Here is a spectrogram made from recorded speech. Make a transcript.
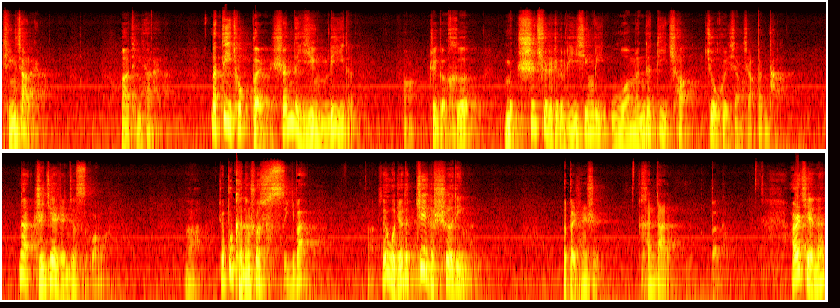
停下来了，啊，停下来了，那地球本身的引力的啊，这个和没失去了这个离心力，我们的地壳就会向下崩塌，那直接人就死光了，啊，这不可能说死一半，啊，所以我觉得这个设定呢，本身是很大的 bug，而且呢，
